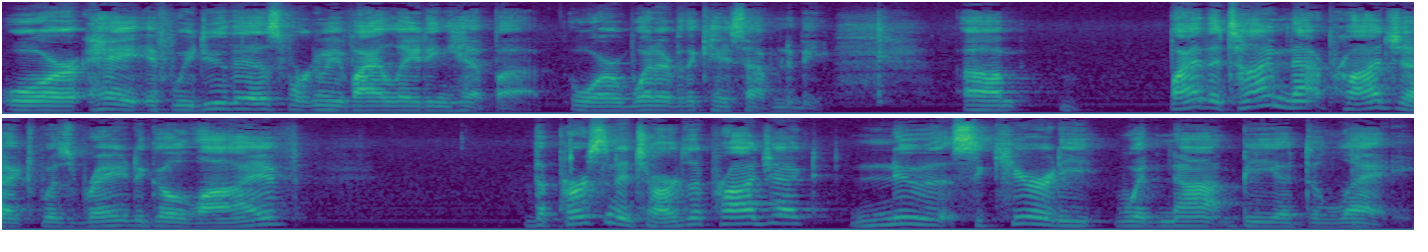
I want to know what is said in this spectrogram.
Or hey, if we do this, we're going to be violating HIPAA, or whatever the case happened to be. Um, by the time that project was ready to go live, the person in charge of the project knew that security would not be a delay.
